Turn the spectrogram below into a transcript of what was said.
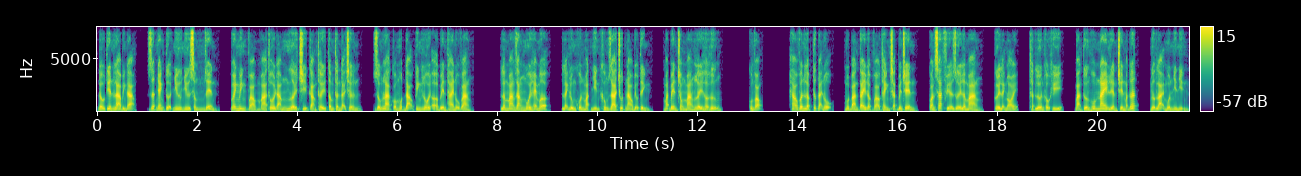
đầu tiên là bình đạm, rất nhanh tựa như như sấm rền, oanh minh vào mà thôi đám người chỉ cảm thấy tâm thần đại chấn, giống là có một đạo kinh lôi ở bên thai nổ vang. Lâm mang răng môi hé mở, lạnh lùng khuôn mặt nhìn không ra chút nào biểu tình, mắt bên trong mang lấy hờ hững. Côn vọng. Hao vân lập tức đại nộ, một bàn tay đập vào thành chặt bên trên, quan sát phía dưới lâm mang cười lạnh nói, thật lớn khẩu khí, bản tướng hôm nay liền trên mặt đất, ngược lại muốn nhìn nhìn,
